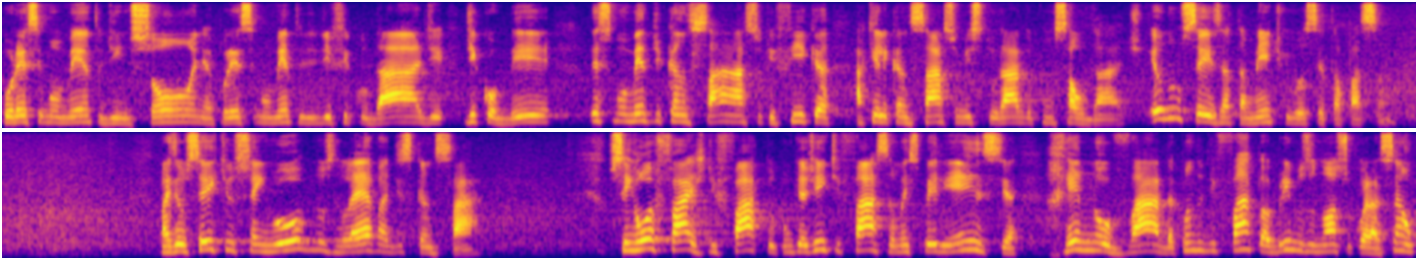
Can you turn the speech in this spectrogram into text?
por esse momento de insônia, por esse momento de dificuldade de comer desse momento de cansaço que fica aquele cansaço misturado com saudade. Eu não sei exatamente o que você está passando, mas eu sei que o Senhor nos leva a descansar. O Senhor faz de fato com que a gente faça uma experiência renovada, quando de fato abrimos o nosso coração,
